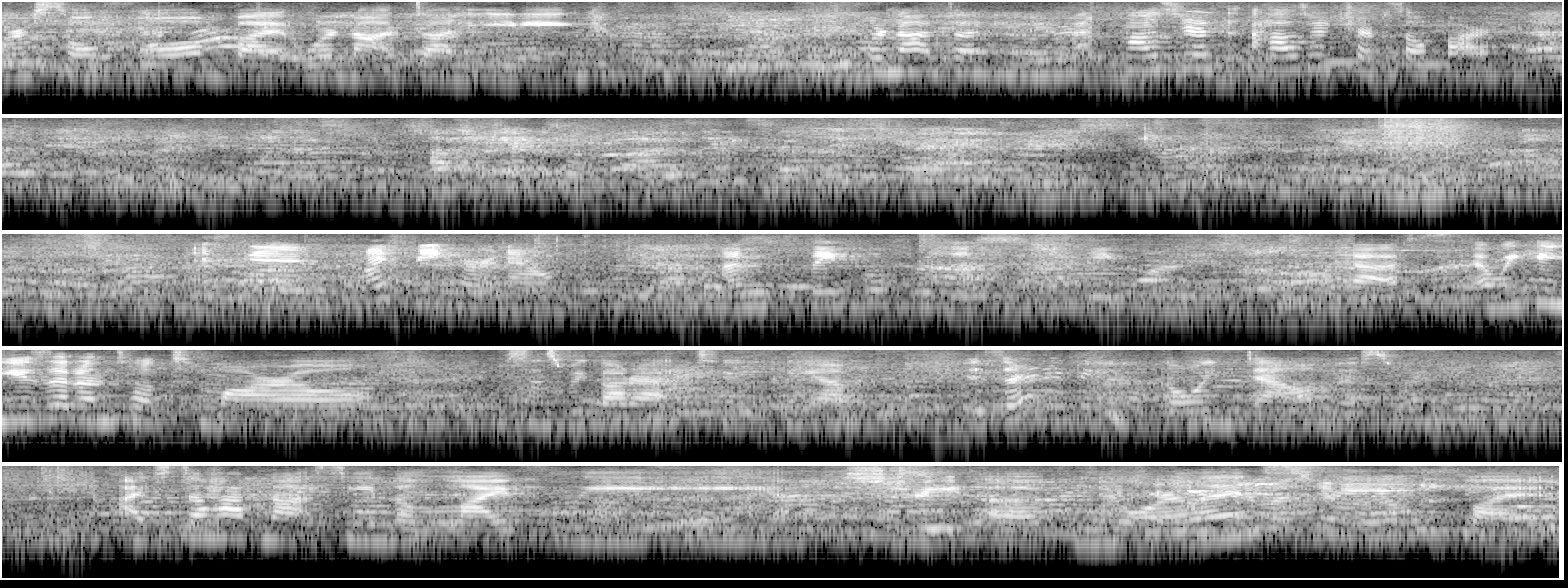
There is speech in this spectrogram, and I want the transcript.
We're so full, but we're not done eating. We're not done eating. How's your How's your trip so far? How's your trip so far? It's good. My feet hurt now. I'm thankful for this street card. Yes, and we can use it until tomorrow since we got it at 2 p.m. Is there anything going down this way? I still have not seen the lively street of New Orleans, but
